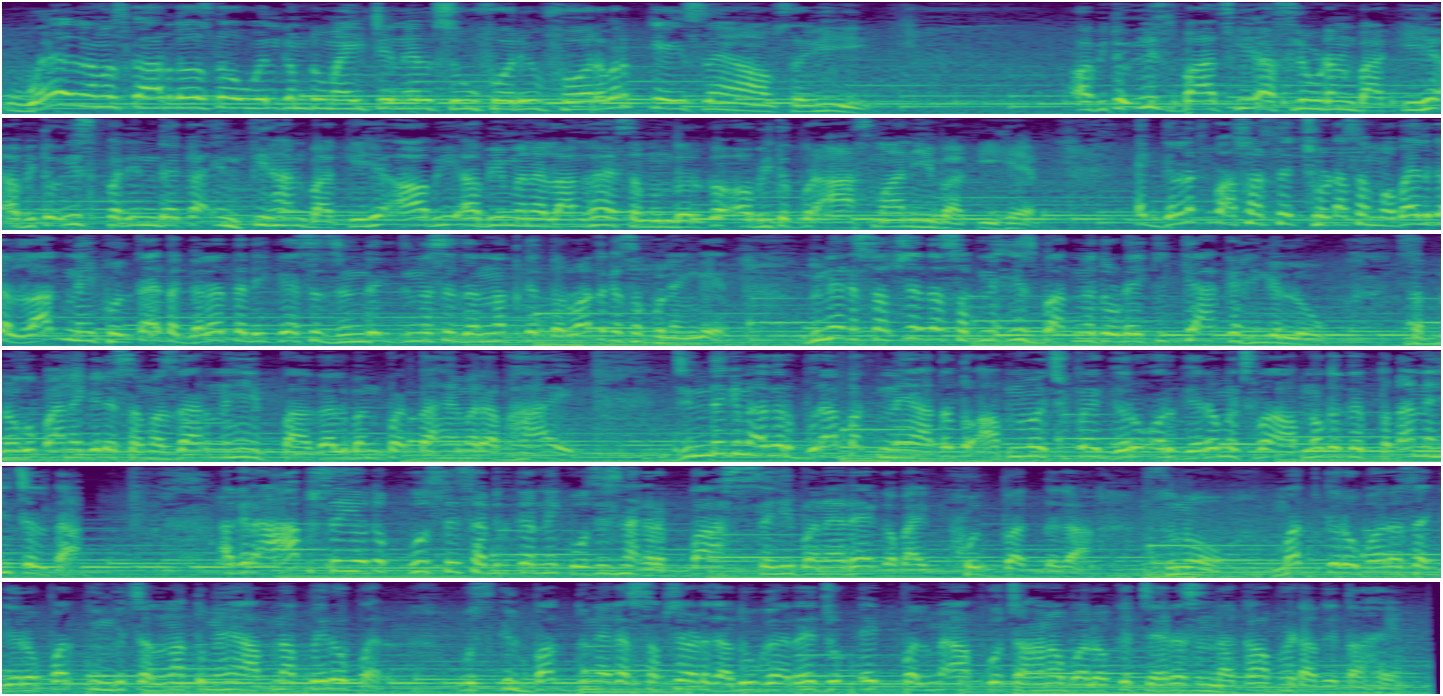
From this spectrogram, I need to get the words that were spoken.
Well well, नमस्कार दोस्तों welcome to my channel Sue for you forever कैसे हैं आप सभी? अभी तो इस बात की असली उड़न बाकी है अभी तो इस परिंदे का इम्तिहान बाकी है अभी अभी मैंने लांघा है समुद्र को अभी तो पूरा आसमान ही बाकी है। एक गलत पासवर्ड से एक छोटा सा मोबाइल का लॉक नहीं खुलता है तो गलत तरीके से ज़िंदगी जीने से जन्नत के दरवाजे कैसे खुलेंगे? दुनिया के सबसे ज़्यादा सपने इस बात में तोड़े कि क्या कहेंगे लोग? सपनों को पाने के लिए समझदार नहीं पागल बन पड़ता है मेरा भाई। ज़िंदगी में अगर बुरा वक्त नहीं आता तो अपनों में छुपा गिरो और गिरो में छुपा अपनों का पता नहीं चलता। अगर आप सही हो तो खुद से साबित करने की कोशिश ना करें। बस सही बने रहेगा भाई, खुद वक्त देगा सुनो, मत करो भरोसा गिरो पर, क्योंकि चलना तुम्हें है अपना पैरों पर। मुश्किल वक्त दुनिया का सबसे बड़ा जादूगर है, जो एक पल में आपको चाहने वालों के चेहरे से नकाब हटा देता है।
